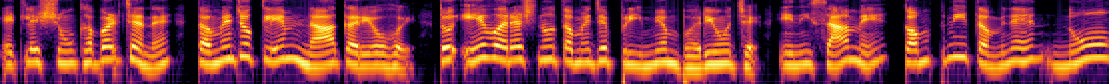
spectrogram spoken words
એટલે શું ખબર છે ને? તમે જો ક્લેમ ના કર્યો હોય, તો એ વર્ષનું તમે જે પ્રીમિયમ ભર્યું છે, એની સામે કંપની તમને નો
